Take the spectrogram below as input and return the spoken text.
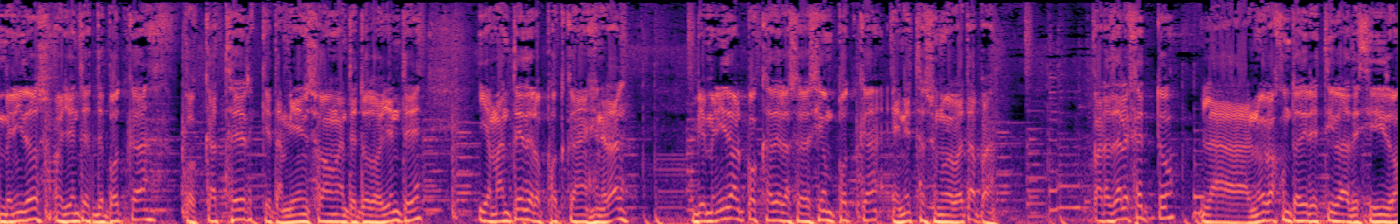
Bienvenidos oyentes de podcast, podcasters que también son ante todo oyentes y amantes de los podcasts en general. Bienvenido al podcast de la Asociación Podcast en esta su nueva etapa. Para tal efecto, la nueva junta directiva ha decidido,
